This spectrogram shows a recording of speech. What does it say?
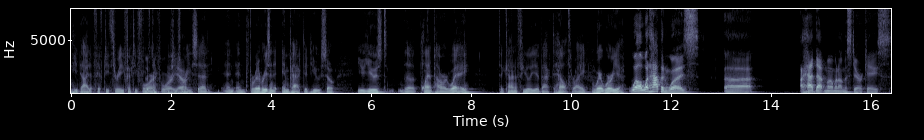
he died at 53, 54, 54, 54 yeah. you said. And, and for whatever reason, it impacted you. So you used the plant powered way to kind of fuel you back to health, right? Where were you? Well, what happened was uh, I had that moment on the staircase,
